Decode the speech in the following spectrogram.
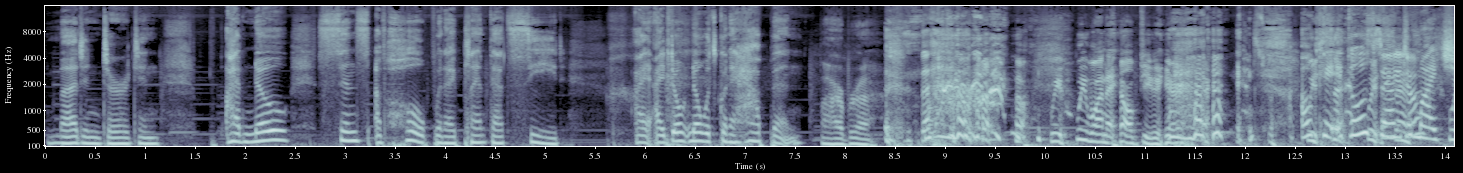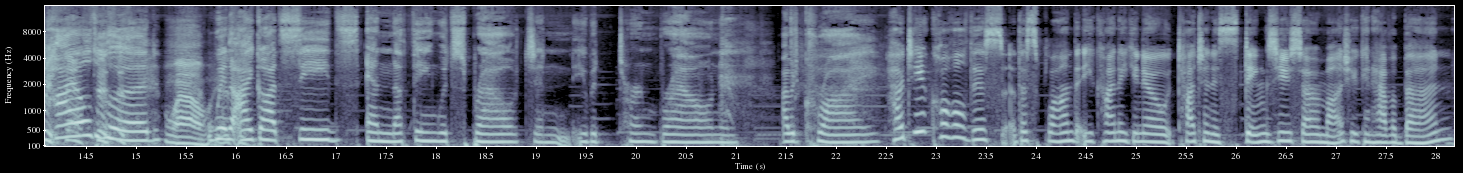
mud and dirt, and I have no sense of hope when I plant that seed. I, I don't know what's going to happen. Barbara. we we want to help you here. Okay, said- it goes back to my we is- childhood. wow. when I got seeds and nothing would sprout and it would turn brown and I would cry. How do you call this this plant that you kind of you know touch and it stings you so much you can have a burn?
